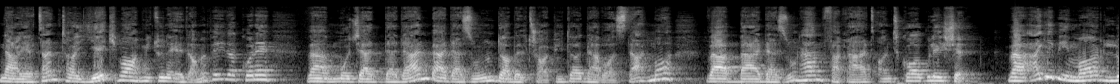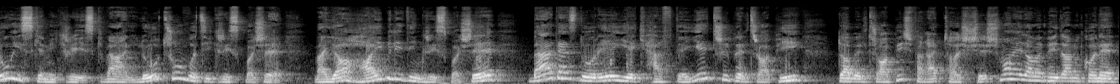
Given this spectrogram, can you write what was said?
نهایتا تا یک ماه می‌تونه ادامه پیدا کنه و مجددا بعد از اون double therapy تا دوازده ماه و بعد از اون هم فقط anticoagulation و اگه بیمار low ischemic risk و low thrombotic risk باشه و یا high bleeding risk باشه بعد از دوره یک هفته triple therapy double therapy ش فقط تا 6 ماه ادامه پیدا می‌کنه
